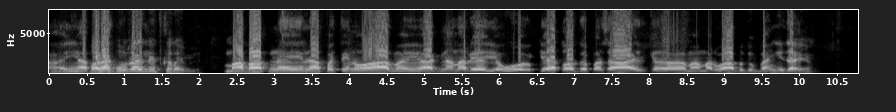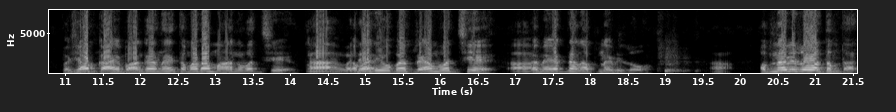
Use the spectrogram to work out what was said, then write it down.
અહીંયા મારે પૂજા નથી કરાવી. મા બાપ ને એના પતિનો આજ્ઞામાં રે એવું કહેતો હતો. પાછા આ અમારું આ બધું ભાંગી જાય એમ. પછી આપ કાંઈ ભાંગે નહીં તમારા માન વધશે હા તમારી ઉપર પ્રેમ હા. તમે એકદમ અપનાવી દો અપનાવી દો તમ તાર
